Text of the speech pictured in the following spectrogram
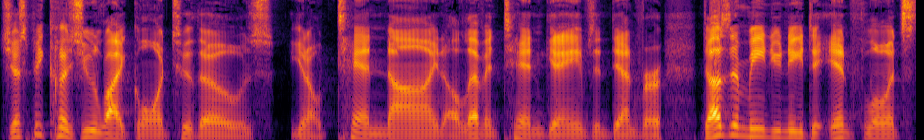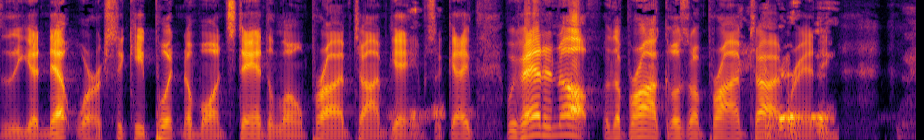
just because you like going to those, you know, 10 9, 11 10 games in Denver doesn't mean you need to influence the uh, networks to keep putting them on standalone primetime games, okay? We've had enough of the Broncos on prime time, Randy.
